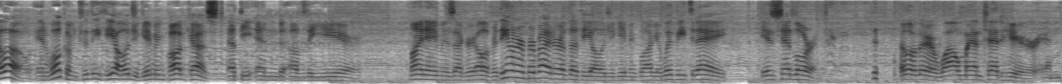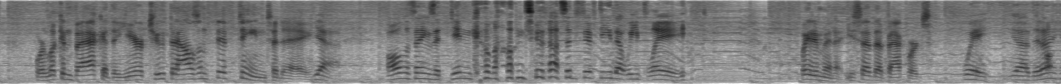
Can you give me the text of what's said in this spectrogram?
Hello, and welcome to the Theology Gaming Podcast at the end of the year. My name is Zachary Oliver, the owner and proprietor of the Theology Gaming blog, and with me today is Ted Loring. Hello there, Wildman Ted here, and we're looking back at the year 2015 today. Yeah, all the things that didn't come out in 2015 that we played. Wait a minute, you said that backwards. Wait, yeah, did I?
